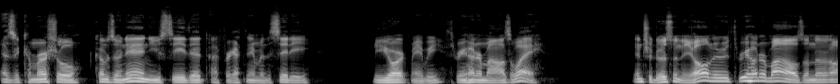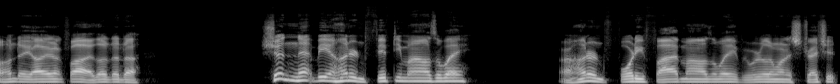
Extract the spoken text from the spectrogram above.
as the commercial comes to an end, you see that I forgot the name of the city, New York, maybe 300 miles away. Introducing the all new 300 miles on the Hyundai Ioniq 5. Da, da, da. Shouldn't that be 150 miles away or 145 miles away if we really want to stretch it?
